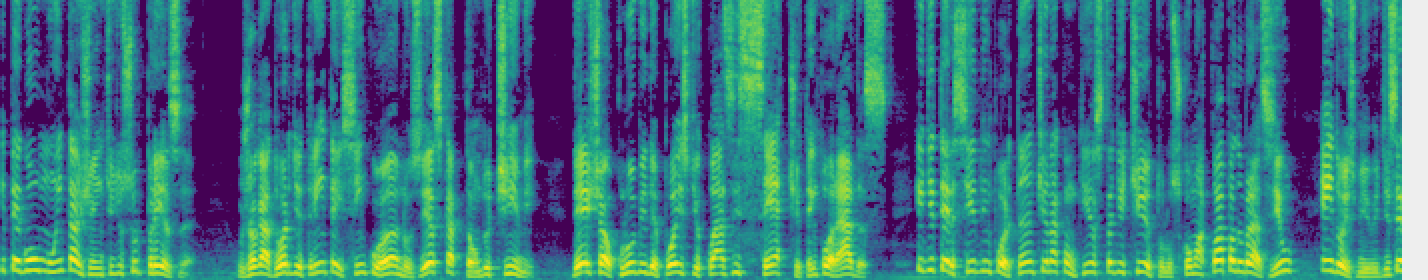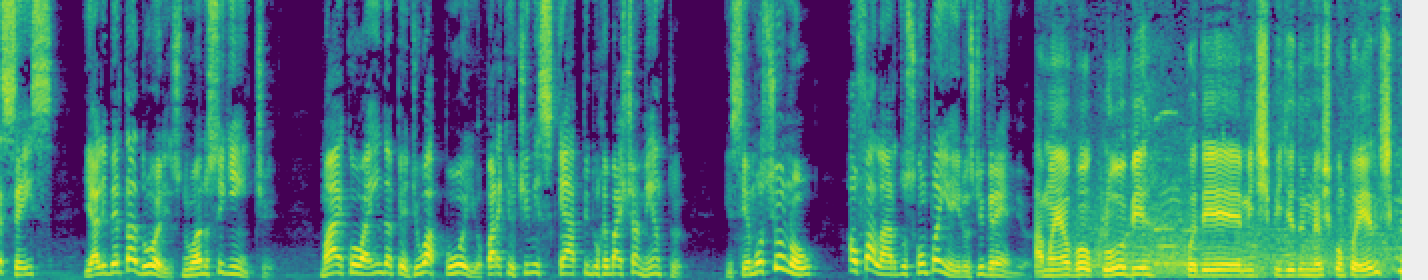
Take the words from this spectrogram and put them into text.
e pegou muita gente de surpresa. O jogador de 35 anos, ex-capitão do time, deixa o clube depois de quase sete temporadas e de ter sido importante na conquista de títulos como a Copa do Brasil em 2016 e a Libertadores no ano seguinte. Michael ainda pediu apoio para que o time escape do rebaixamento e se emocionou ao falar dos companheiros de Grêmio. Amanhã eu vou ao clube poder me despedir dos meus companheiros que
